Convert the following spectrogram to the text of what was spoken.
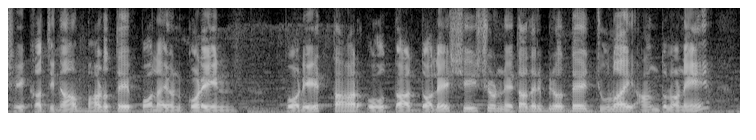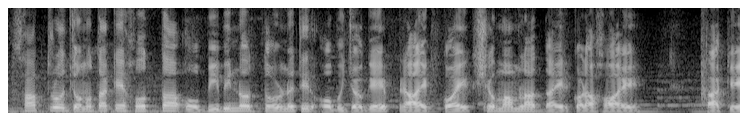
শেখ হাসিনা ভারতে পলায়ন করেন। পরে তার ও তার দলের শীর্ষ নেতাদের বিরুদ্ধে জুলাই আন্দোলনে ছাত্র জনতাকে হত্যা ও বিভিন্ন দুর্নীতির অভিযোগে প্রায় কয়েকশো মামলা দায়ের করা হয়। তাকে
